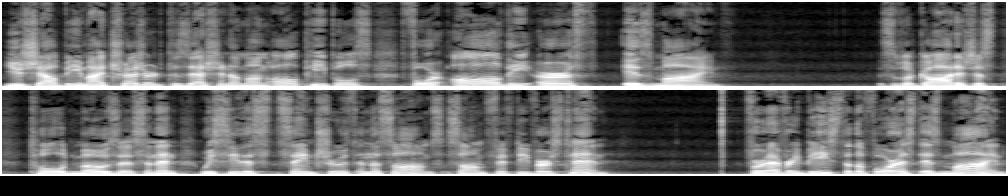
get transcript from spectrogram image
you shall be my treasured possession among all peoples, for all the earth is mine. This is what God has just told Moses. And then we see this same truth in the Psalms Psalm 50, verse 10. For every beast of the forest is mine,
